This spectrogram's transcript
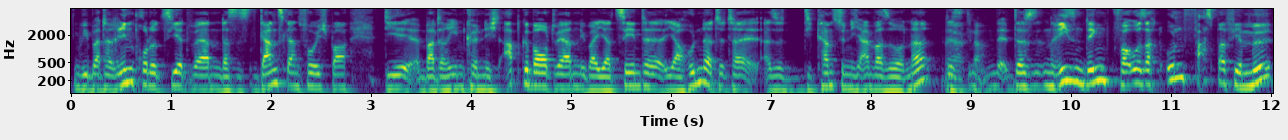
wie Batterien produziert werden, das ist ganz, ganz furchtbar. Die Batterien können nicht abgebaut werden über Jahrzehnte, Jahrhunderte, also die kannst du nicht einfach so, ne? Das, Ja, das ist ein Riesending, verursacht unfassbar viel Müll.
